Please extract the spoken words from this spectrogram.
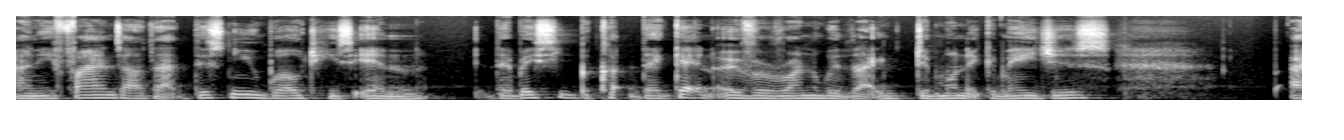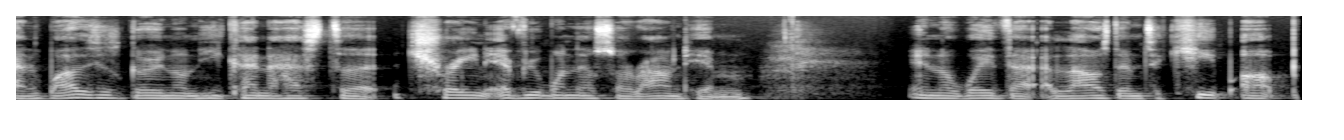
and he finds out that this new world he's in they're basically beca- they're getting overrun with like demonic mages and while this is going on, he kind of has to train everyone else around him in a way that allows them to keep up,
